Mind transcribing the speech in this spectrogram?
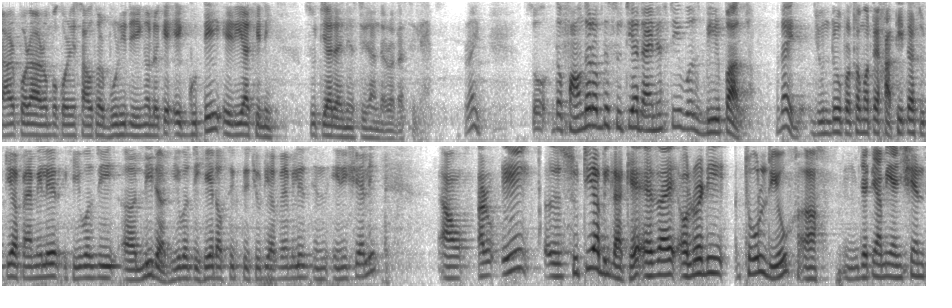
তাৰ পৰা আৰম্ভ কৰি চাউথৰ বুঢ়ী ডিঙলৈকে এই গোটেই এৰিয়াখিনি চুতীয়া ডাইনেষ্টিৰ আণ্ডাৰত আছিলে right so' the founder of the Chutiya dynasty was Birpal right যোনটো প্ৰথমতে ষাঠিটা চুতীয়া ফেমিলিৰ he was the leader he was the head of sixty Chutiya families in initially আৰু এই চুতীয়াবিলাকে as I already told you যেতিয়া আমি এনচিয়েণ্ট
